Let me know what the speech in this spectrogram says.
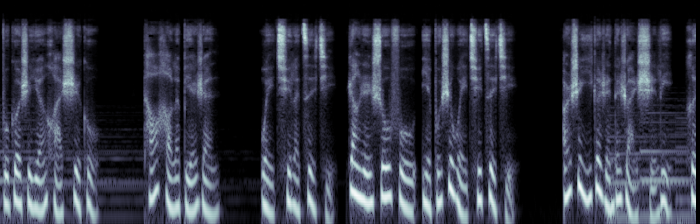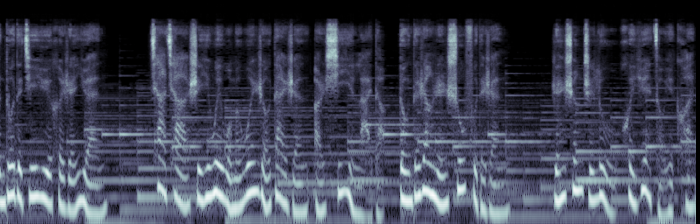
不过是圆滑世故，讨好了别人，委屈了自己。让人舒服也不是委屈自己，而是一个人的软实力。很多的机遇和人缘，恰恰是因为我们温柔待人而吸引来的。懂得让人舒服的人，人生之路会越走越宽。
